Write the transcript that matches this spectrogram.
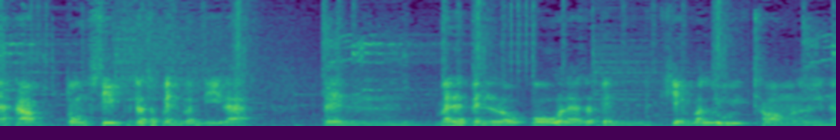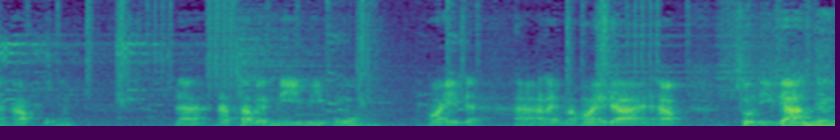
นะครับ ตรงซิปก็จะเป็นแบบนี้แล้วเป็นไม่ได้เป็นโลโก้แล้วจะเป็นเขียนว่าลุยทองเลยนะครับ ผมนะหน้าตาแบบนี้มีห่วงห้อยได้หาอะไรมาห้อยได้นะครับ ส่วนอีกด้านหนึ่ง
